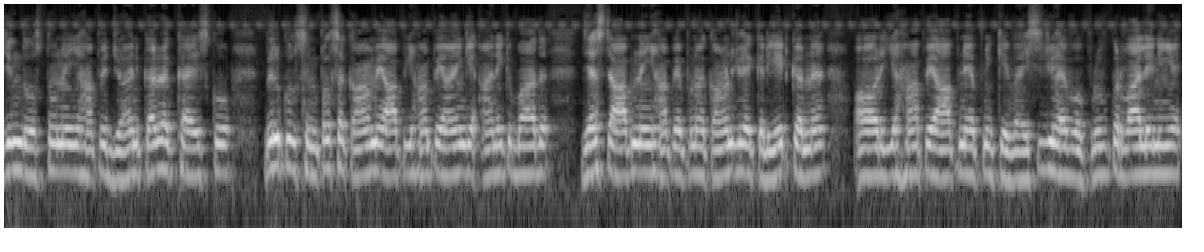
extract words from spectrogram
جن دوستوں نے یہاں پہ جوائن کر رکھا ہے اس کو بالکل سمپل سا کام ہے آپ یہاں پہ آئیں گے آنے کے بعد جسٹ آپ نے یہاں پہ اپنا اکاؤنٹ جو ہے کریٹ کرنا ہے اور یہاں پہ آپ نے اپنی کے وائی سی جو ہے وہ اپروو کروا لینی ہے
